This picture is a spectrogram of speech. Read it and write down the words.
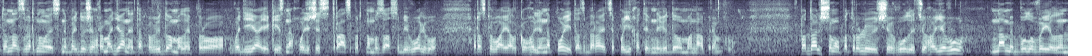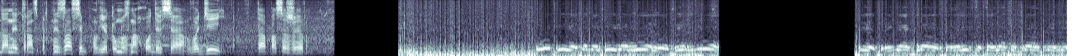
до нас звернулись небайдужі громадяни та повідомили про водія, який, знаходячись в транспортному засобі Вольво, розпиває алкогольні напої та збирається поїхати в невідомому напрямку. В подальшому, патрулюючи вулицю Гаєву, нами було виявлено даний транспортний засіб, в якому знаходився водій та пасажир. Принять право становиться согласно правил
